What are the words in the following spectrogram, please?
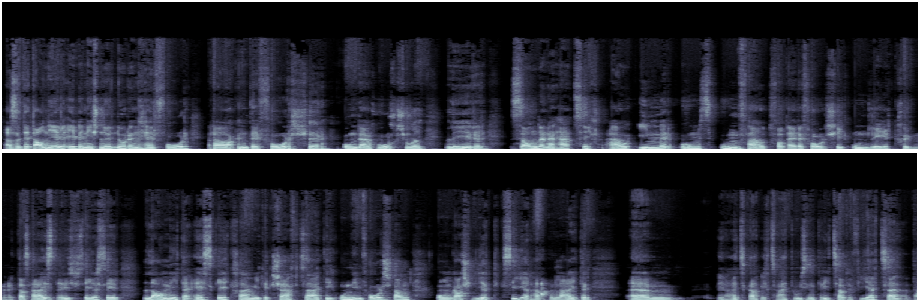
Also der Daniel eben ist nicht nur ein hervorragender Forscher und auch Hochschullehrer, sondern er hat sich auch immer ums Umfeld von dieser Forschung und Lehre gekümmert. Das heißt, er ist sehr, sehr lange in der SGK, in der Geschäftsleitung und im Vorstand engagiert gewesen. Er hat dann leider ähm, bereits, glaube ich, 2013 oder 2014 die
